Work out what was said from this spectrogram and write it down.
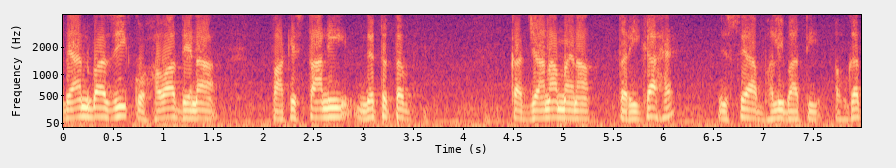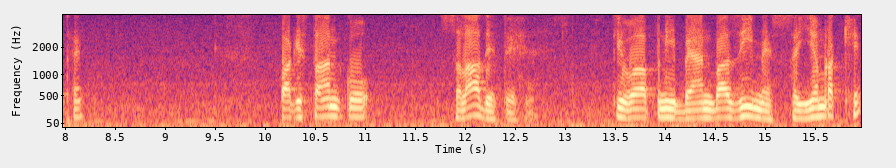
बयानबाजी को हवा देना पाकिस्तानी नेतृत्व का जाना माना तरीका है, जिससे आप भली भांति अवगत हैं। पाकिस्तान को सलाह देते हैं कि वह अपनी बयानबाजी में संयम रखे,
